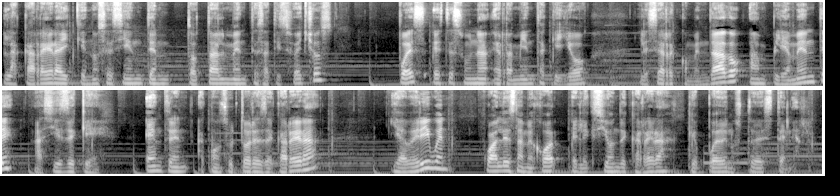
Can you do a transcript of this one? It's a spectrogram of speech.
la carrera y que no se sienten totalmente satisfechos, pues esta es una herramienta que yo les he recomendado ampliamente, así es de que entren a consultores de carrera y averigüen cuál es la mejor elección de carrera que pueden ustedes tener.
